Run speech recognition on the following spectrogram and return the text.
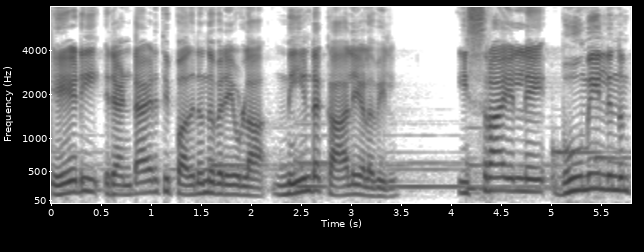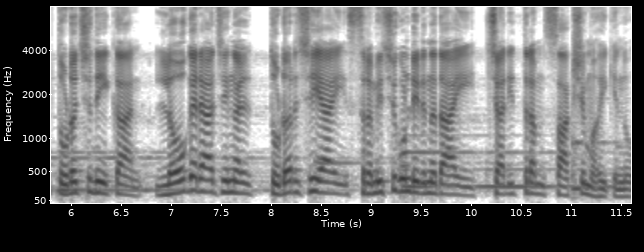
എ ഡി രണ്ടായിരത്തി പതിനൊന്ന് വരെയുള്ള നീണ്ട കാലയളവിൽ ഇസ്രായേലിനെ ഭൂമിയിൽ നിന്നും തുടച്ചു നീക്കാൻ ലോകരാജ്യങ്ങൾ തുടർച്ചയായി ശ്രമിച്ചുകൊണ്ടിരുന്നതായി ചരിത്രം സാക്ഷ്യം വഹിക്കുന്നു.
